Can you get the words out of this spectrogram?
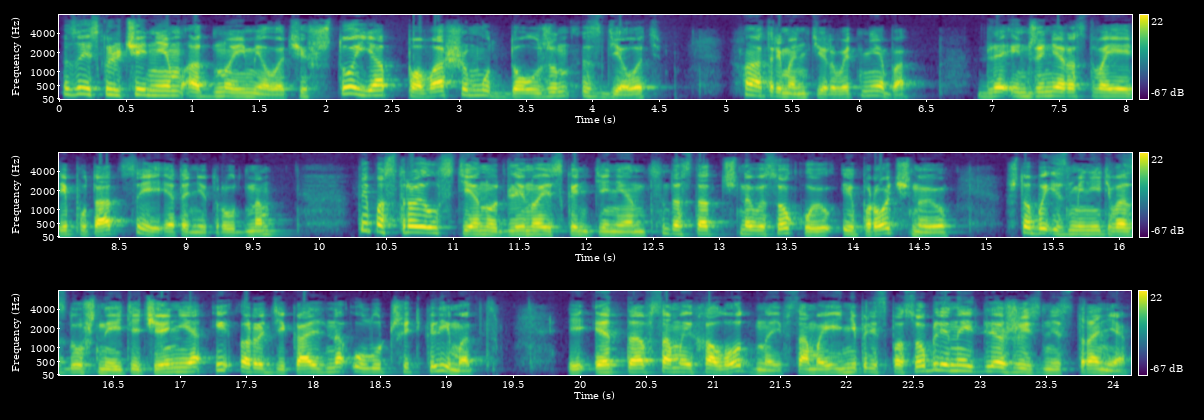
За исключением одной мелочи. Что я, по-вашему, должен сделать?» «Отремонтировать небо. Для инженера с твоей репутацией это нетрудно. Ты построил стену длиной с континент, достаточно высокую и прочную, чтобы изменить воздушные течения и радикально улучшить климат. И это в самой холодной, в самой неприспособленной для жизни стране.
